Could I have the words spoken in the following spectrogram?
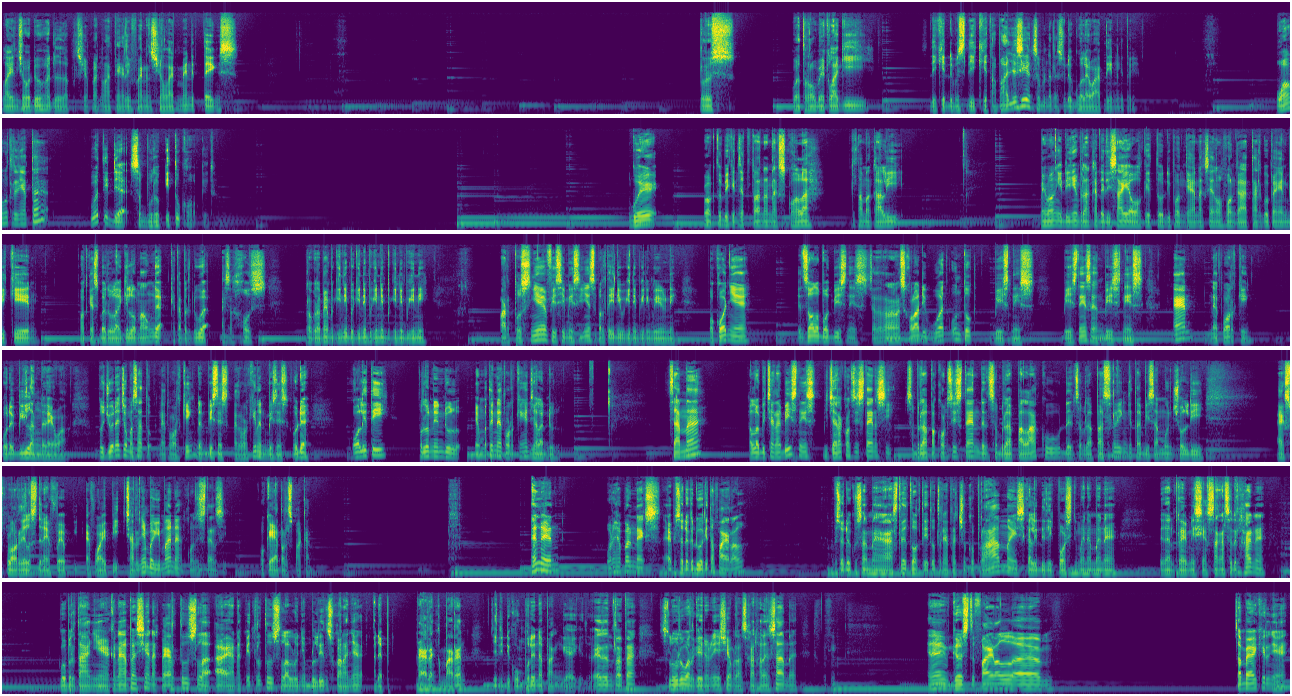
Selain jodoh adalah persiapan materi, financial, and many things. Terus gue throwback lagi sedikit demi sedikit apa aja sih yang sebenarnya sudah gue lewatin gitu ya wow ternyata gue tidak seburuk itu kok gitu. Gue waktu bikin catatan anak sekolah pertama kali memang idenya berangkat dari saya waktu itu di Pontianak saya nelfon ke Atar gue pengen bikin podcast baru lagi lo mau nggak kita berdua as a host programnya begini begini begini begini begini purpose-nya, visi misinya seperti ini begini begini begini nih. Pokoknya it's all about business. Catatan anak sekolah dibuat untuk bisnis, business and business and networking. Gue udah bilang dari awal. Tujuannya cuma satu, networking dan bisnis, networking dan bisnis. Udah, quality turunin dulu. Yang penting networkingnya jalan dulu. Sama kalau bicara bisnis, bicara konsistensi. Seberapa konsisten dan seberapa laku dan seberapa sering kita bisa muncul di Explore Reels dan FYP. FYP. Caranya bagaimana? Konsistensi. Oke, atas sepakat. And then, what happened next? Episode kedua kita viral. Episode aku sama Astrid waktu itu ternyata cukup ramai sekali di repost di mana-mana dengan premis yang sangat sederhana. Gue bertanya kenapa sih anak PR tuh sel ah, eh, anak pintar tuh selalu nyebelin? Suka nanya ada PR yang kemarin jadi dikumpulin apa enggak? Gitu. Eh, dan ternyata seluruh warga Indonesia merasakan hal yang sama. And then goes to viral um, sampai akhirnya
